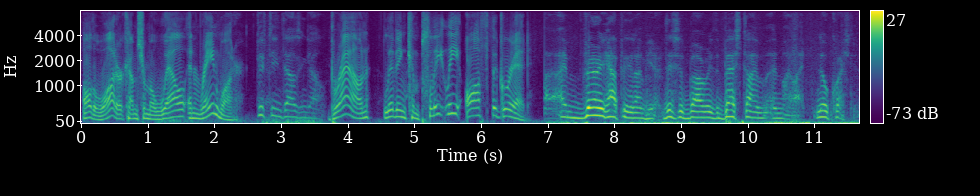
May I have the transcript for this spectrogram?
All the water comes from a well and rainwater. 15,000 gallons. Brown living completely off the grid. I'm very happy that I'm here. This is probably the best time in my life, no question.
